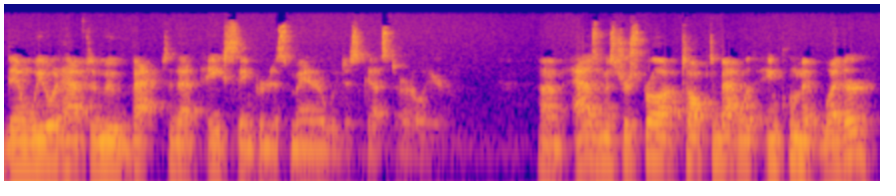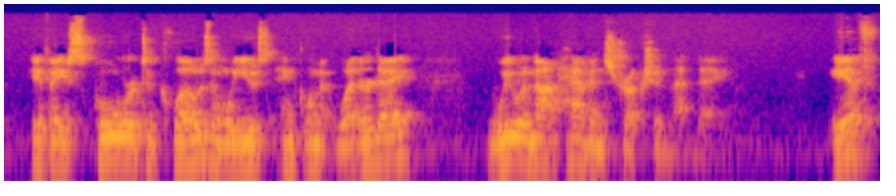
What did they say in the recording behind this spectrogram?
then we would have to move back to that asynchronous manner we discussed earlier. Um, as Mr. Spurlock talked about with inclement weather, if a school were to close and we used inclement weather day, we would not have instruction that day. If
